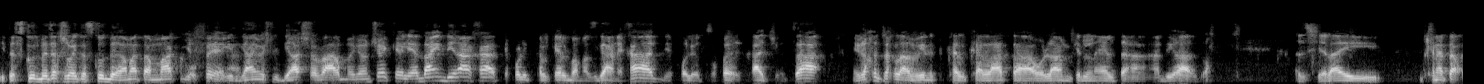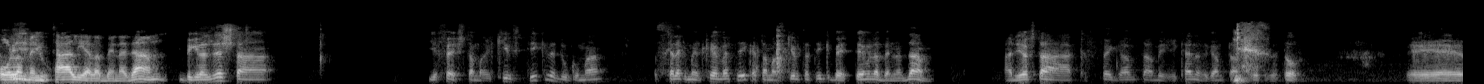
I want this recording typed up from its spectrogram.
התעסקות, בטח שלא התעסקות ברמת המאקרו. יפה. נגיד, גם אם יש לי דירה שווה 4 מיליון שקל, היא עדיין דירה אחת, יכול להתקלקל במזגן אחד, יכול להיות סוחר אחד שיצא, אני לא חושב שצריך להבין את כלכלת העולם כדי לנהל את הדירה הזו. אז השאלה היא, מבחינת העול המנטלי על הבן אדם... בגלל זה שאתה... יפה, שאתה מרכיב תיק לדוגמה, אז חלק מהרכב התיק, אתה מרכיב את התיק בהתאם לבן אדם. אני אוהב את הקפה, גם את האמריקני וגם את האמריקני, זה טוב. אה,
